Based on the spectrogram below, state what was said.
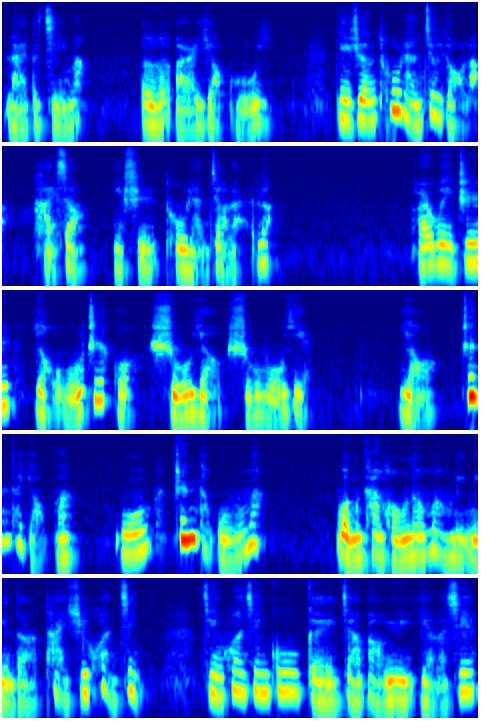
来得及吗？俄而有无矣。地震突然就有了，海啸也是突然就来了。而未知有无之果，孰有孰无也？有真的有吗？无真的无吗？我们看《红楼梦》里面的太虚幻境，警幻仙姑给贾宝玉演了些。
